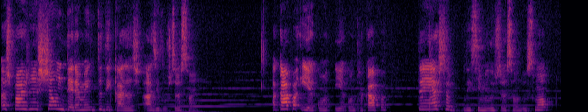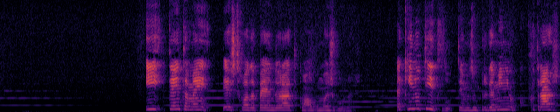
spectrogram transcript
as páginas são inteiramente dedicadas às ilustrações. A capa e a, e a contracapa têm esta belíssima ilustração do Smog e tem também este rodapé em dourado com algumas runas. Aqui no título temos um pergaminho que por trás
